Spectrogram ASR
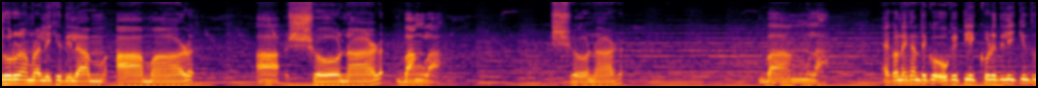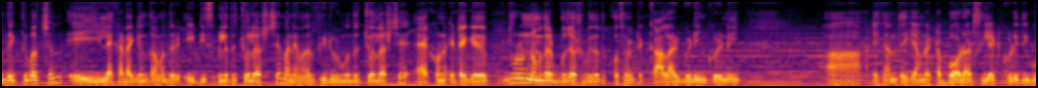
ধরুন আমরা লিখে দিলাম, আমার সোনার বাংলা। সোনার বাংলা। এখন এখান থেকে ওকে ক্লিক করে দিলেই কিন্তু দেখতে পাচ্ছেন, এই লেখাটা কিন্তু আমাদের এই ডিসপ্লেতে চলে আসছে মানে আমাদের ভিডিওর মধ্যে চলে আসছে। এখন এটাকে ধরুন আমাদের বোঝার সুবিধাতে প্রথমে একটা কালার গ্রেডিং করে নিই। এখান থেকে আমরা একটা বর্ডার সিলেক্ট করে দিব।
